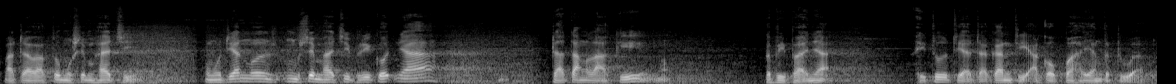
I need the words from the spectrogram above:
pada waktu musim haji. Kemudian musim haji berikutnya datang lagi lebih banyak itu diadakan di Akobah yang kedua.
